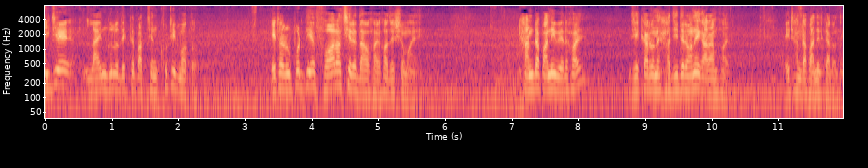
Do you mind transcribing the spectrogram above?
এই যে লাইনগুলো দেখতে পাচ্ছেন খুঁটির মতো এটার উপর দিয়ে ফোয়ারা ছেড়ে দেওয়া হয় হজের সময়। ঠান্ডা পানি বের হয় যে কারণে হাজিদের অনেক আরাম হয় এই ঠান্ডা পানির কারণে।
